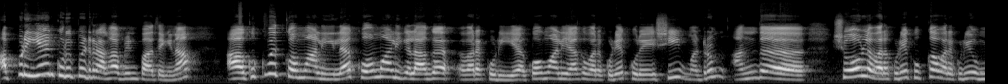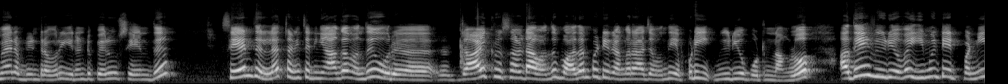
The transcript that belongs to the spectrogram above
அப்படி ஏன் குறிப்பிடுறாங்க அப்படின்னு பார்த்தீங்கன்னா குக் வித் கோமாளியில கோமாளிகளாக வரக்கூடிய கோமாளியாக வரக்கூடிய குரேஷி மற்றும் அந்த ஷோவில் வரக்கூடிய குக்கா வரக்கூடிய உமேர் அப்படின்றவர் இரண்டு பேரும் சேர்ந்து சேர்ந்து இல்லை தனித்தனியாக வந்து ஒரு ஜாய் கிறிசல்டா வந்து வதம்பட்டி ரங்கராஜை வந்து எப்படி வீடியோ போட்டிருந்தாங்களோ அதே வீடியோவை இமிட்டேட் பண்ணி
